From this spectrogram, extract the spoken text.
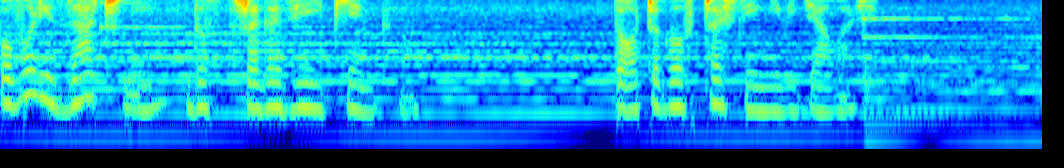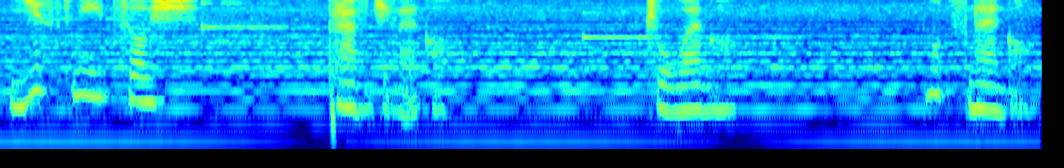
Powoli zacznij dostrzegać jej piękno to, czego wcześniej nie widziałaś. Jest w niej coś prawdziwego, czułego, mocnego.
